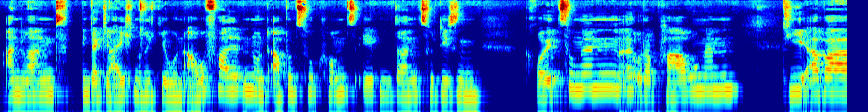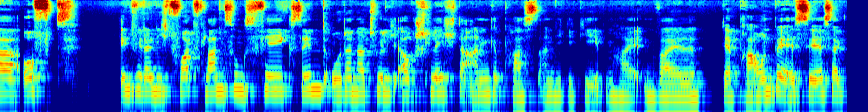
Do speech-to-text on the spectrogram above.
an Land in der gleichen Region aufhalten. Und ab und zu kommt es eben dann zu diesen Kreuzungen äh, oder Paarungen, die aber oft entweder nicht fortpflanzungsfähig sind oder natürlich auch schlechter angepasst an die Gegebenheiten, weil der Braunbär ist sehr, sehr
